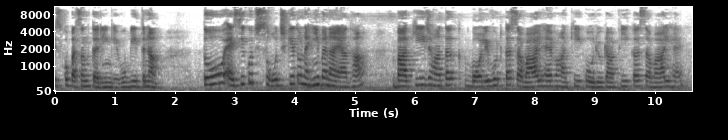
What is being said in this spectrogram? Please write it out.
इसको पसंद करेंगे वो भी इतना। तो ऐसी कुछ सोच के तो नहीं बनाया था। बाकी जहाँ तक बॉलीवुड का सवाल है वहाँ की कोरियोग्राफी का सवाल है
